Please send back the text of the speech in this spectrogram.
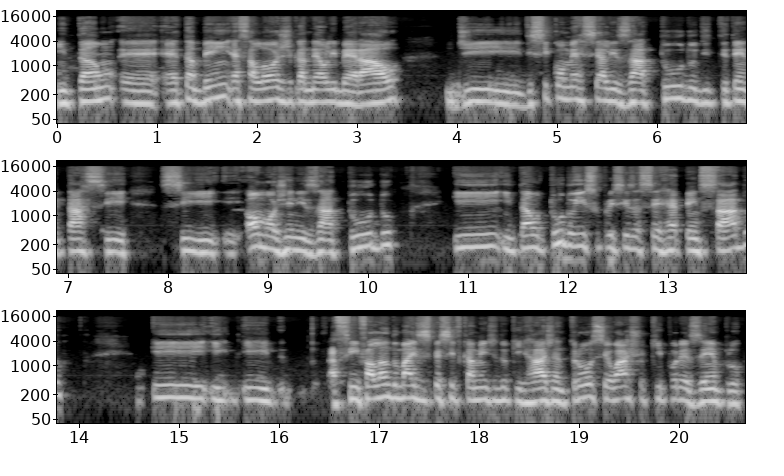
Então, é, é, também essa lógica neoliberal de, de se comercializar tudo, de, de tentar se, se homogeneizar tudo, e então tudo isso precisa ser repensado. E, e, e, assim, falando mais especificamente do que Rajan trouxe, eu acho que, por exemplo,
